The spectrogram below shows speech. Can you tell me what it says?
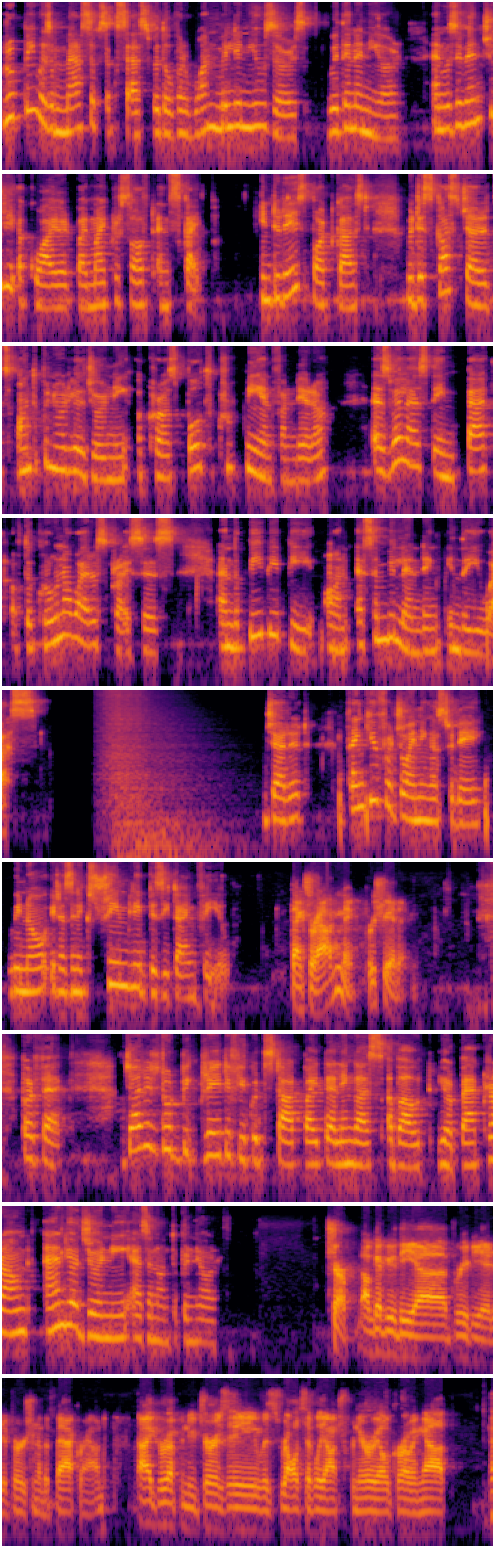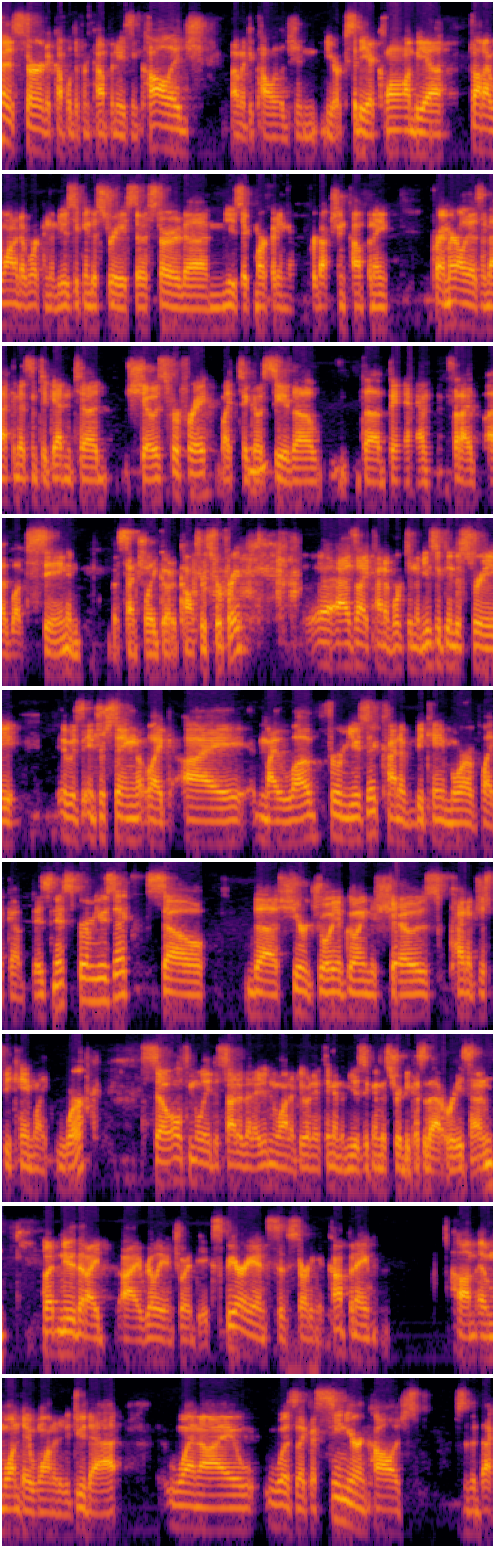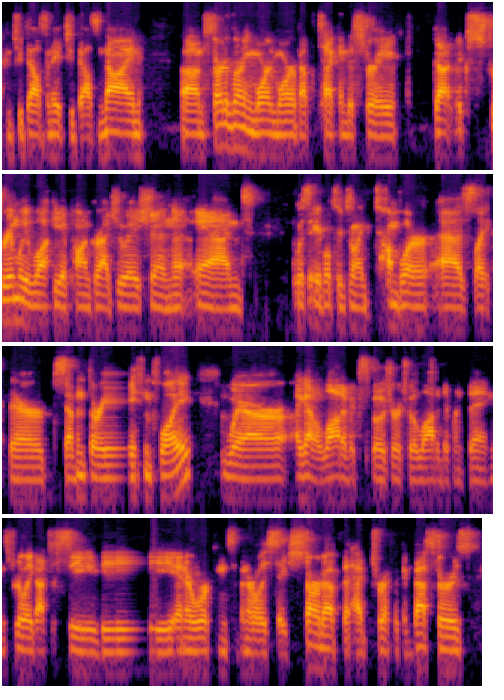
GroupMe was a massive success with over 1 million users within a year and was eventually acquired by Microsoft and Skype. In today's podcast, we discuss Jared's entrepreneurial journey across both GroupMe and Fundera, as well as the impact of the coronavirus crisis and the PPP on SMB lending in the US. Jared, thank you for joining us today. We know it is an extremely busy time for you. Thanks for having me. Appreciate it. Perfect. Jared, it would be great if you could start by telling us about your background and your journey as an entrepreneur. Sure. I'll give you the uh, abbreviated version of the background. I grew up in New Jersey, was relatively entrepreneurial growing up. I started a couple different companies in college. I went to college in New York City at Columbia. Thought I wanted to work in the music industry, so I started a music marketing and production company, primarily as a mechanism to get into shows for free, like to mm-hmm. go see the the bands that I, I loved seeing and essentially go to concerts for free. As I kind of worked in the music industry, it was interesting. Like I, my love for music kind of became more of like a business for music. So the sheer joy of going to shows kind of just became like work. So ultimately decided that I didn't want to do anything in the music industry because of that reason, but knew that I, I really enjoyed the experience of starting a company um, and one day wanted to do that. When I was like a senior in college, so back in 2008, 2009, um, started learning more and more about the tech industry got extremely lucky upon graduation and was able to join Tumblr as like their seventh or eighth employee, where I got a lot of exposure to a lot of different things. Really got to see the, the inner workings of an early stage startup that had terrific investors,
